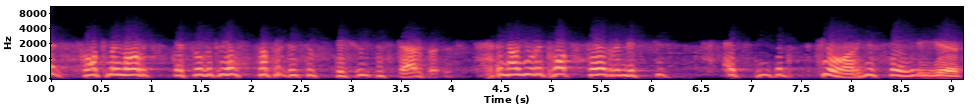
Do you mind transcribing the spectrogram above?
had thought, my lord, yes, so that we have suffered a sufficient disturbance. And now you report further and it's, it's obscure, you say. Yes,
